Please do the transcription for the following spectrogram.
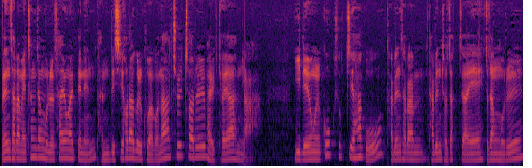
다른 사람의 창작물을 사용할 때는 반드시 허락을 구하거나 출처를 밝혀야 합니다. 이 내용을 꼭 숙지하고 다른 사람, 다른 저작자의 저작물을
